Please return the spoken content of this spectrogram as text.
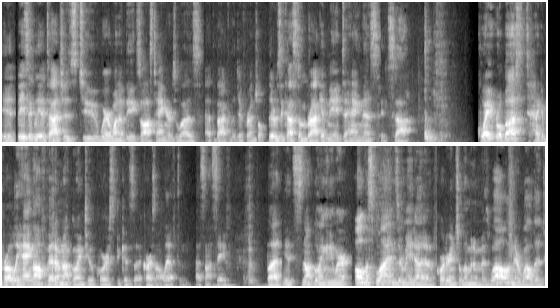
It basically attaches to where one of the exhaust hangers was at the back of the differential. There was a custom bracket made to hang this. It's uh, quite robust. I could probably hang off of it. I'm not going to, of course, because the car's on a lift and that's not safe but it's not going anywhere. All the splines are made out of quarter inch aluminum as well and they're welded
